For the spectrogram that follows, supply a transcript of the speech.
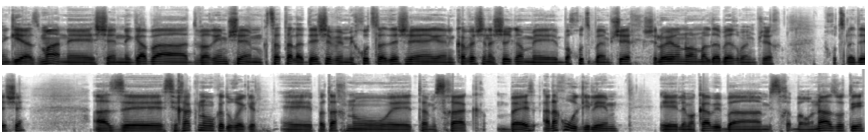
הגיע הזמן אה, שניגע בדברים שהם קצת על הדשא ומחוץ לדשא, אני מקווה שנשאיר גם אה, בחוץ בהמשך, שלא יהיה לנו על מה לדבר בהמשך, מחוץ לדשא. אז אה, שיחקנו כדורגל, אה, פתחנו אה, את המשחק, בעש- אנחנו רגילים אה, למכבי במשח- בעונה הזאתי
